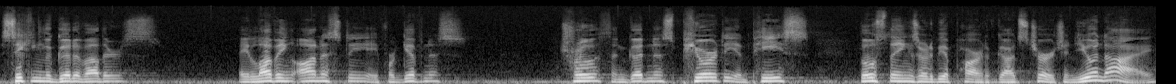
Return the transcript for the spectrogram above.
seeking the good of others, a loving honesty, a forgiveness, truth and goodness, purity and peace. Those things are to be a part of God's church. And you and I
